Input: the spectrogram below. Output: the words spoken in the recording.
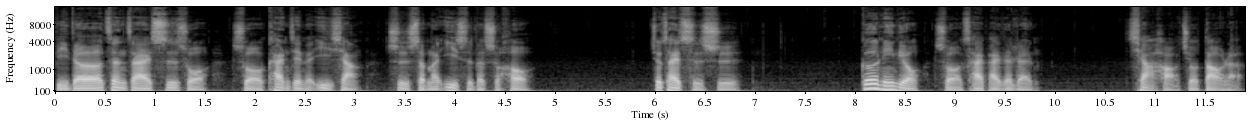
彼得正在思索所看见的异象是什么意思的时候，就在此时。哥尼流所差派的人，恰好就到了。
